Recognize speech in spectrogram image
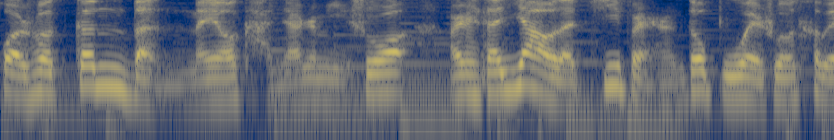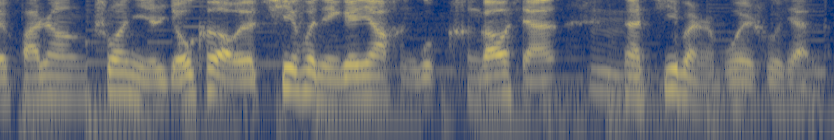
或者说根本没有砍价这么一说，而且他要的基本上都不会说特别夸张，说你是游客我就欺负你，给你要很很高钱，那基本上不会出现的。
